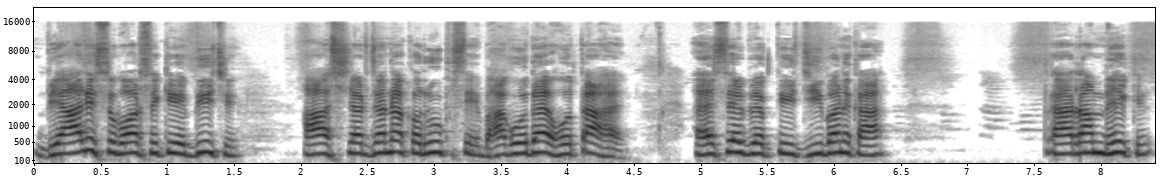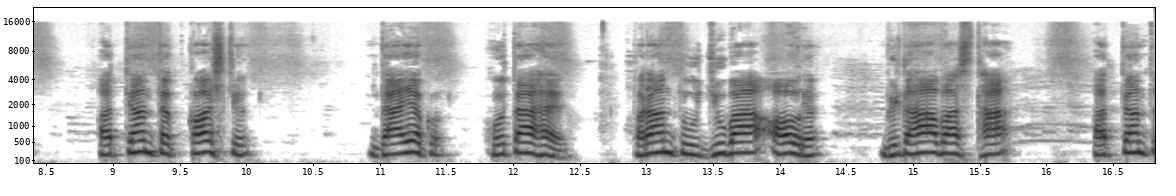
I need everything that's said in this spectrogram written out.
बयालीस वर्ष के बीच आश्चर्यजनक रूप से भागोदय होता है। ऐसे व्यक्ति जीवन का प्रारंभिक अत्यंत कष्टदायक होता है, परंतु युवा और वृद्धावस्था अत्यंत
